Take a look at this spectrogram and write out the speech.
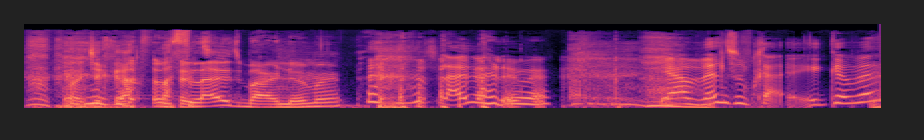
Wat je graag Een fluit. fluitbaar nummer. Fluitbaar nummer. Ja, mensen vragen. Ik heb wel,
